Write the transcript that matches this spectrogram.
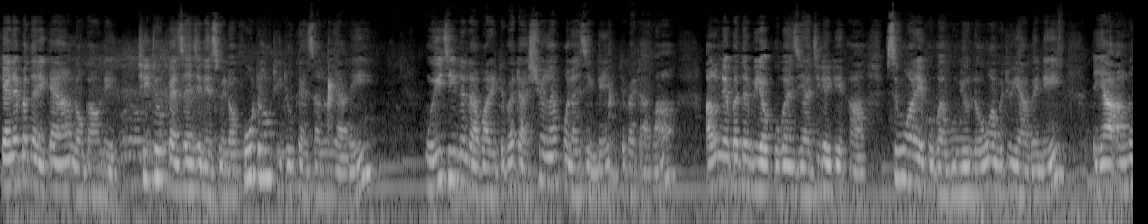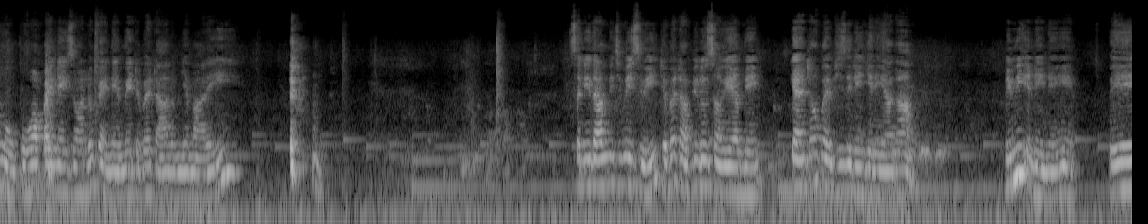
ကံနဲ့ပတ်သက်ရင်ကံအားလွန်ကောင်းနေထီတိုးကန်ဆန်းခြင်းနေဆိုရင်တော့ကိုးတလုံးထီတိုးကန်ဆန်းလို့ရတယ်။ငွေကြီးလက်လာပါတွေတပတ်တာရှင်လန်းပွန်လန်းစီပဲတပတ်တာပါ။အားလုံးနဲ့ပတ်သက်ပြီးတော့ပူပန်စရာကြည့်လိုက်တဲ့အခါစူးဝါးတဲ့ပူပန်မှုမျိုးလုံးဝမတွေ့ရဘဲနဲ့အရာအားလုံးကိုကိုကပိုင်နိုင်စွာလုပ်ကင်နေမဲ့တပတ်တာလို့မြင်ပါတယ်။စနေသားမိချမိတ်ဆွေတပတ်တာပြုလို့ဆောင်ရွက်ရမယ်။ ကံထောက်ပံ့ဖြစ်စေတဲ့ရေရာကမိမိအနေနဲ့ဘယ်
